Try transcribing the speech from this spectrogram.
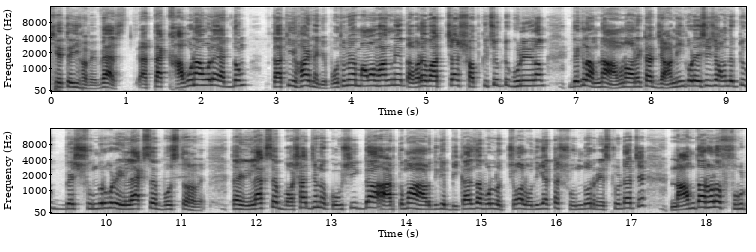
খেতেই হবে, ব্যাস। তা খাব না বলে একদম তা কি হয় নাকি? প্রথমে মামা ভাগ্নে, তারপরে বাচ্চা সব কিছু একটু ঘুরে নিলাম। দেখলাম, না, আমরা অনেকটা জার্নি করে এসেছি, আমাদের একটু বেশ সুন্দর করে রিল্যাক্সে বসতে হবে। তাই রিল্যাক্সে বসার জন্য কৌশিকদা আর তোমার ওদিকে বিকাশদা বলল, চল, ওদিকে একটা সুন্দর রেস্টুরেন্ট আছে নাম তার হলো ফুড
